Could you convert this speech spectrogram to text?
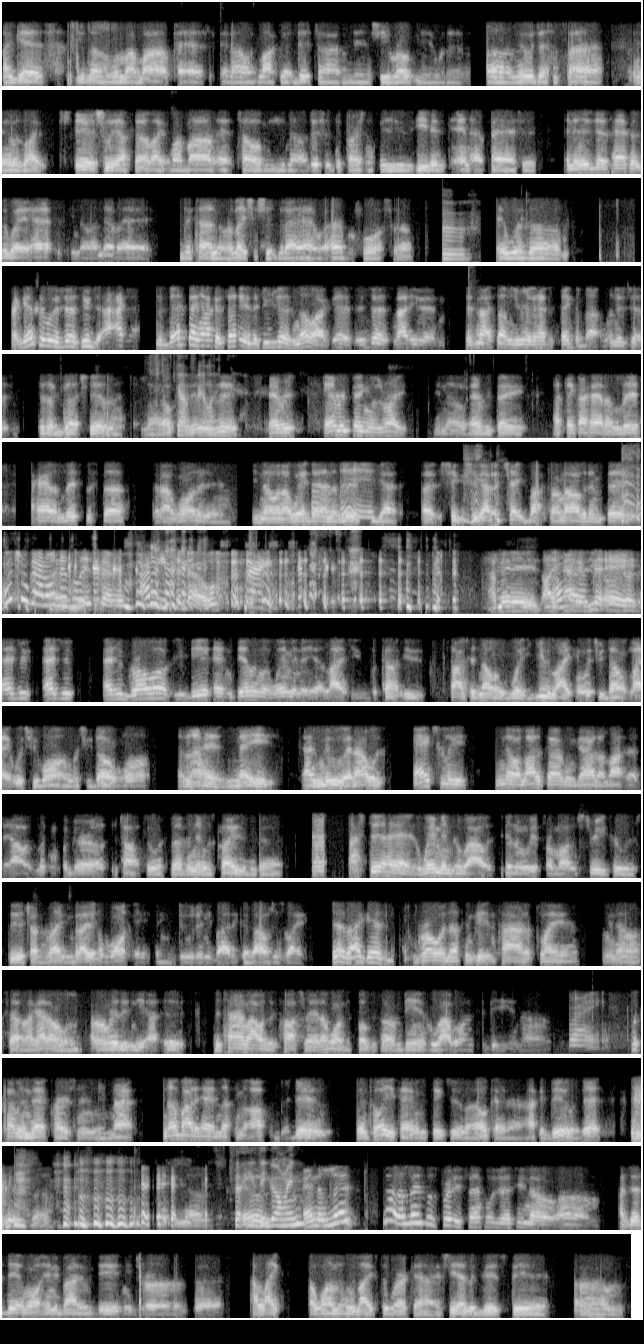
I guess you know when my mom passed and I was locked up this time, and then she wrote me or whatever. Um, it was just a sign, and it was like spiritually, I felt like my mom had told me, you know, this is the person for you, even in her passing. And then it just happened the way it happened. You know, I never had the kind of relationship that I had with her before, so Mm. it was. um I guess it was just you. I, the best thing I could say is that you just know. I guess it's just not even. It's not something you really have to think about when it's just. It's a gut feeling. Like okay, Gut this feeling. is it. Every everything was right. You know, everything. I think I had a list. I had a list of stuff that I wanted, and you know, when I went down the list, she got. Uh, she she got a check box on all of them things. What you got on this list, sir? I need to know. I mean, like as, you know, as you as you as you grow up, you did and dealing with women in your life, you become you start to know what you like and what you don't like, what you want and what you don't want. And I had made, I knew, and I was actually, you know, a lot of times when guys are locked up, they always looking for girls to talk to and stuff, and it was crazy because I still had women who I was dealing with from on the streets who was still trying to write me, but I didn't want anything to do with anybody because I was just like, just I guess growing up and getting tired of playing, you know, I felt like I don't, I don't really need. I, it, the time I was incarcerated, I wanted to focus on being who I wanted to be and uh, right. becoming that person and not nobody had nothing to offer. But then when Toya came in the picture, it was like, okay, now I could deal with that. so, you know, so It was- easygoing. and the list, no, the list was pretty simple. Just you know, um, I just didn't want anybody who did any drugs. Uh, I like a woman who likes to work out, and she has a good spirit. Um,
